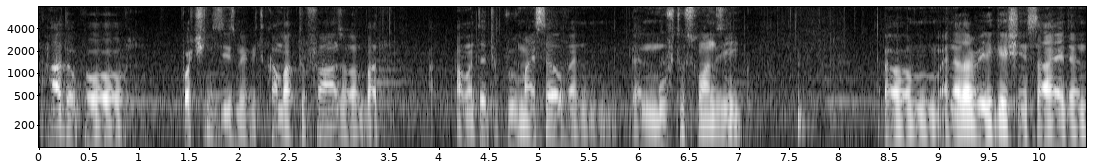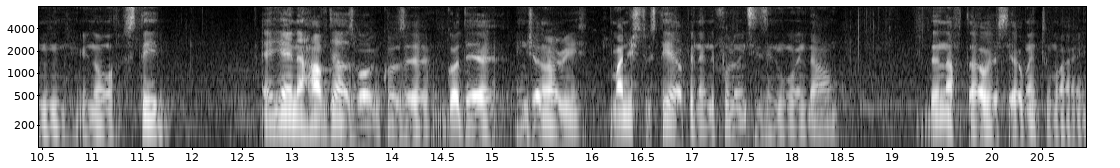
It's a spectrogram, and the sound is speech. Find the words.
Had opportunities maybe to come back to France, or, but I wanted to prove myself and then move to Swansea um, another relegation side, and you know stayed a year and a half there as well because I uh, got there in January, managed to stay up, and then the following season we went down. Then after, obviously, I went to my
